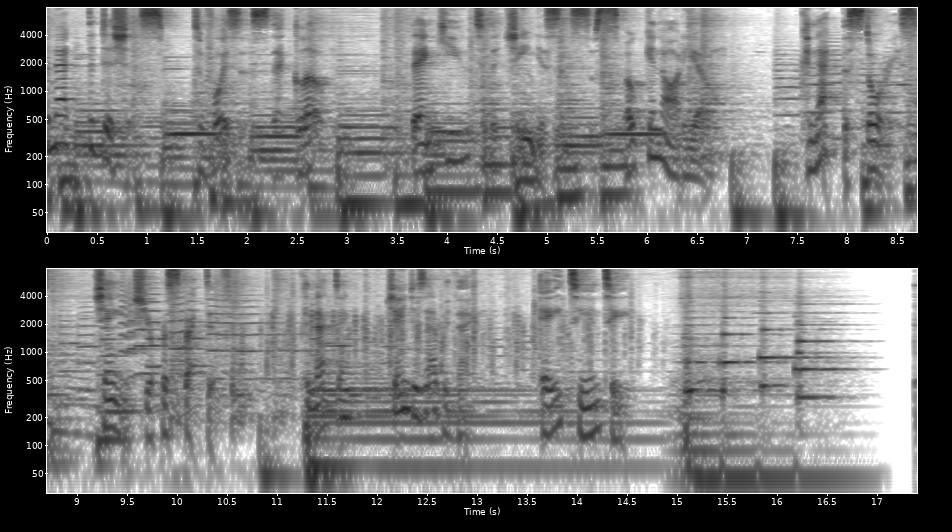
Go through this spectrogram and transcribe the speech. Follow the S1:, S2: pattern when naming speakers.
S1: Connect the dishes to voices that glow. Thank you to the geniuses of spoken audio. Connect the stories. Change your perspective. Connecting changes everything. AT&T.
